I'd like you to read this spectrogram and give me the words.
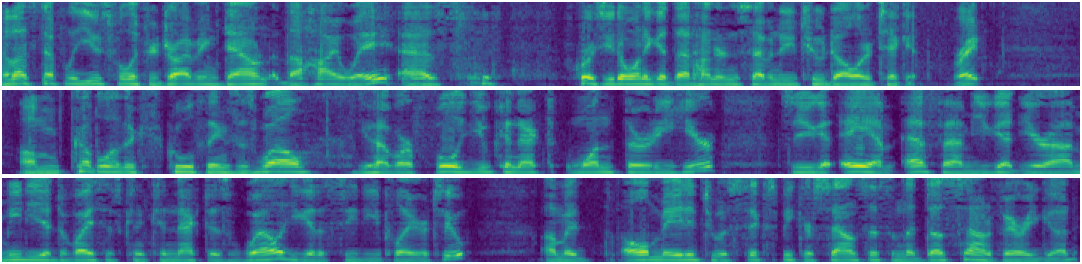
Now that's definitely useful if you're driving down the highway, as of course you don't want to get that $172 ticket, right? A um, couple other cool things as well. You have our full Uconnect 130 here. So you get AM, FM, you get your uh, media devices can connect as well. You get a CD player too. Um, it all mated to a six speaker sound system that does sound very good.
